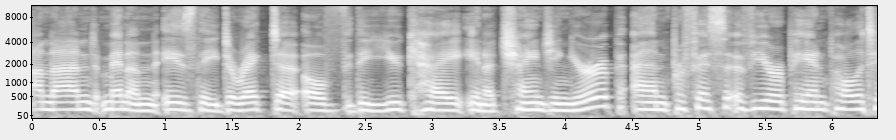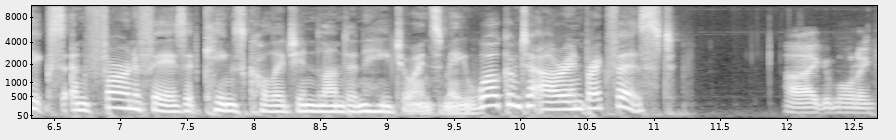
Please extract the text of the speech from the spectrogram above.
Anand Menon is the Director of the UK in a Changing Europe and Professor of European Politics and Foreign Affairs at King's College in London. He joins me. Welcome to RN Breakfast. Hi, good morning.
